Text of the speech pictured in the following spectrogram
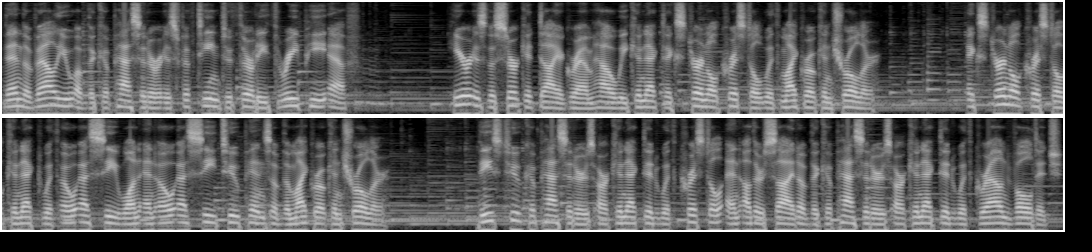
then the value of the capacitor is 15 to 33 pF. Here is the circuit diagram how we connect external crystal with microcontroller. External crystal connect with OSC1 and OSC2 pins of the microcontroller. These two capacitors are connected with crystal and other side of the capacitors are connected with ground voltage.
